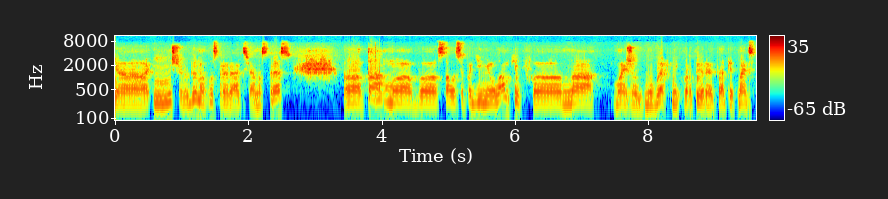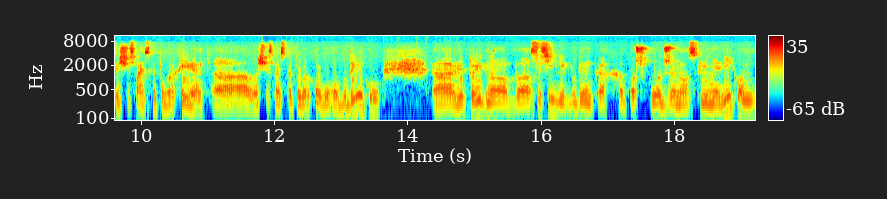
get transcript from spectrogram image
е, і інша людина гостра реакція на стрес. Е, Там сталося падіння уламків на майже ну, верхні квартири та 15-16 поверхи е, 16-поверхового будинку. Відповідно, в сусідніх будинках пошкоджено скління вікон.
